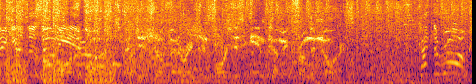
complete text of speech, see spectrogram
Take out the All Zodiac! squads, additional Federation forces incoming from the north. Cut the rope!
